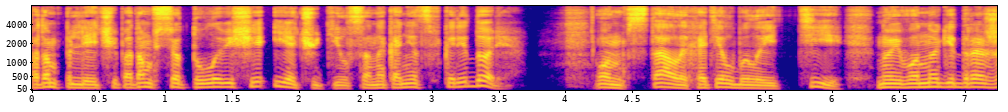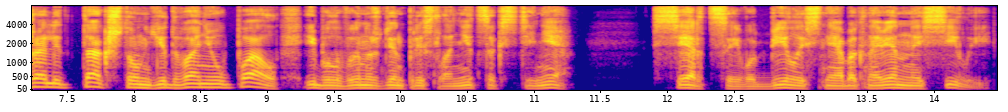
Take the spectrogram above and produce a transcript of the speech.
потом плечи, потом все туловище и очутился, наконец, в коридоре. Он встал и хотел было идти, но его ноги дрожали так, что он едва не упал и был вынужден прислониться к стене. Сердце его билось с необыкновенной силой,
